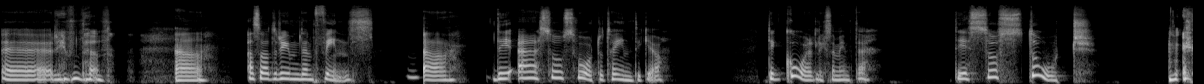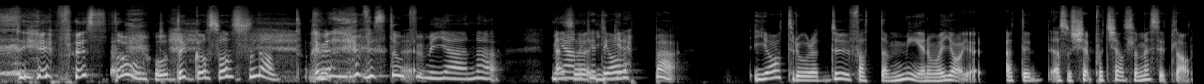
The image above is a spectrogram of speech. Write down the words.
eh, rymden. Ja, Alltså att rymden finns. ja. Det är så svårt att ta in tycker jag. Det går liksom inte. Det är så stort. Det är för stort. Och det går så snabbt. Men Det är för stort för min hjärna. Min Alltså, hjärna kan inte jag- greppa. Jag tror att du fattar mer än vad jag gör. Att det, alltså, på ett känslomässigt plan.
